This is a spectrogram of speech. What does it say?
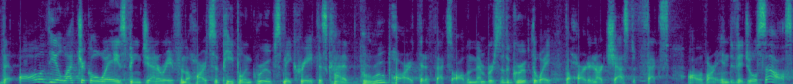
that all of the electrical waves being generated from the hearts of people in groups may create this kind of group heart that affects all the members of the group the way the heart in our chest affects all of our individual cells.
